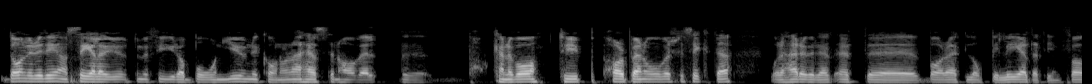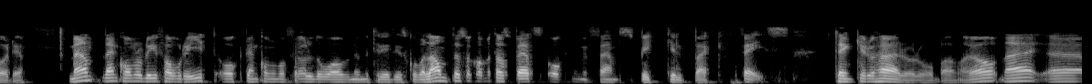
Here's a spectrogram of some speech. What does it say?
Daniel Rydén selar ju ut med fyra Born Unicorn. Och den här hästen har väl, eh, kan det vara, typ Harper Overs i sikte. Och det här är väl ett, ett, eh, bara ett lopp i ledet inför det. Men den kommer att bli favorit och den kommer att vara följd av nummer tre Disco Valante som kommer ta spets och nummer fem Spickleback Face. Tänker du här då Robban? Ja, nej. Eh,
